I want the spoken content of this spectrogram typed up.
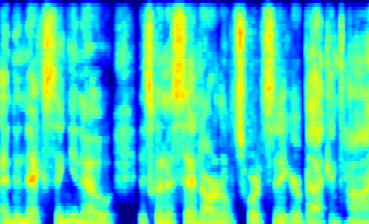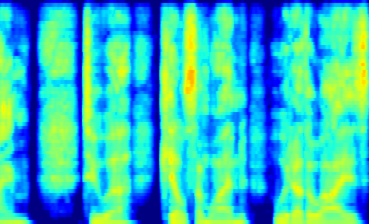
And the next thing you know, it's going to send Arnold Schwarzenegger back in time to uh, kill someone who would otherwise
